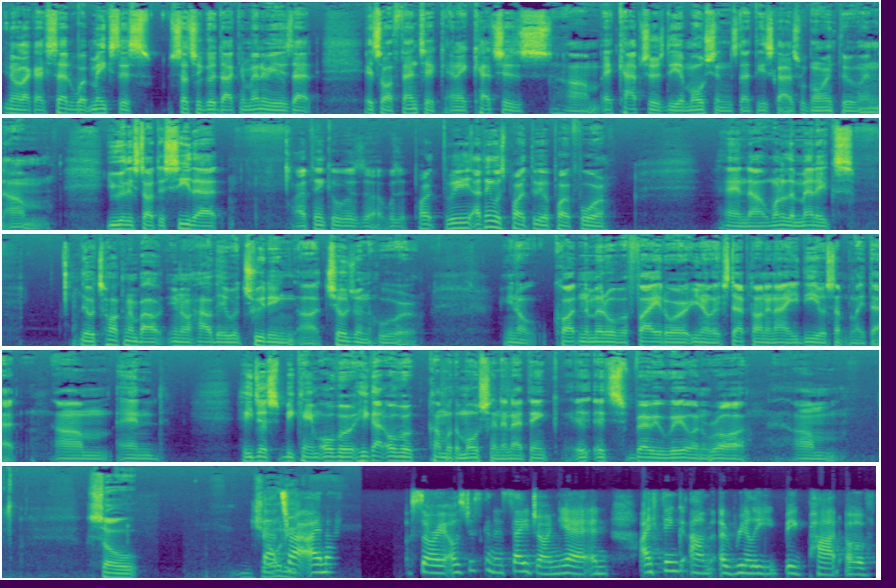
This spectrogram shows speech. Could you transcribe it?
you know, like I said, what makes this such a good documentary is that it's authentic and it catches, um, it captures the emotions that these guys were going through, and um, you really start to see that. I think it was uh, was it part three? I think it was part three or part four. And uh, one of the medics, they were talking about you know how they were treating uh, children who were, you know, caught in the middle of a fight or you know they stepped on an IED or something like that, um, and he just became over he got overcome with emotion and i think it, it's very real and raw um, so Jody, that's right I know. sorry i was just going to say john yeah and i think um, a really big part of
